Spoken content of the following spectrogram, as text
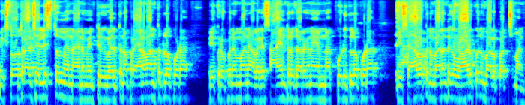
మీకు స్తోత్రాలు చెల్లిస్తూ మేము నాయన మేము తిరిగి వెళ్తున్న ప్రయాణం కూడా మీ కృపనిమ్మని అలాగే సాయంత్రం జరగనయన్న కూడికలో కూడా మీ సేవకుని మరింతగా వాడుకొని బలపరచమని.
